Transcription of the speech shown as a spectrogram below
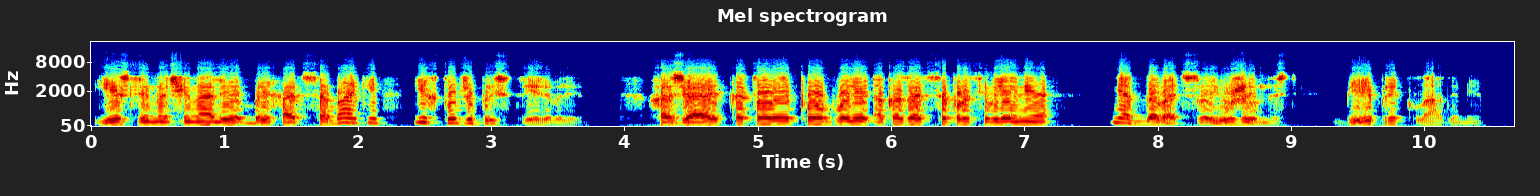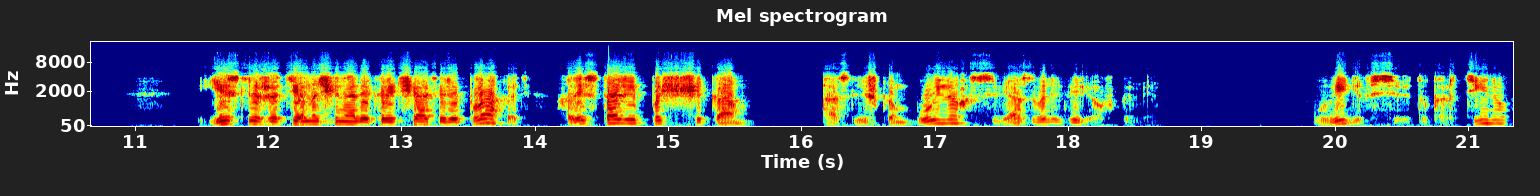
Если начинали брехать собаки, их тут же пристреливали. Хозяек, которые пробовали оказать сопротивление, не отдавать свою живность, били прикладами. Если же те начинали кричать или плакать, хлестали по щекам, а слишком буйных связывали веревками. Увидев всю эту картину,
